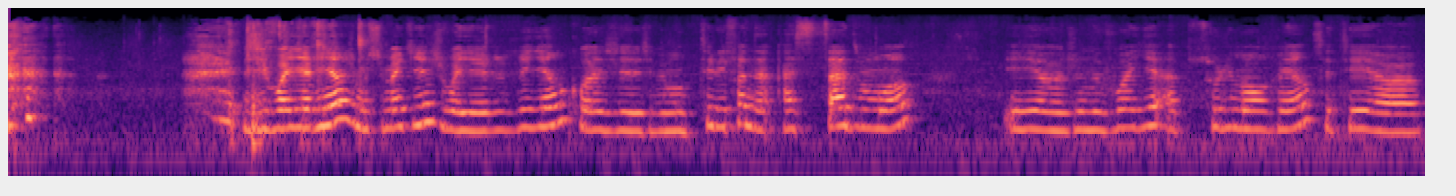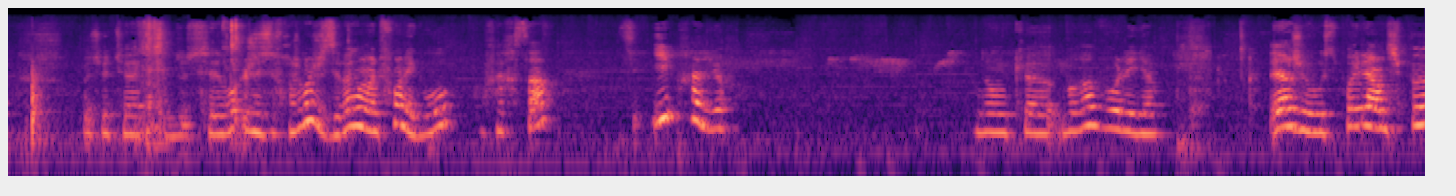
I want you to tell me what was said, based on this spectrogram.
J'y voyais rien, je me suis maquillée, je voyais rien quoi. J'avais mon téléphone à, ça de moi et euh, je ne voyais absolument rien. C'était. Euh. Je franchement, je sais pas comment elles font les gros pour faire ça. C'est hyper dur. Donc bravo les gars. D'ailleurs, je vais vous spoiler un petit peu.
